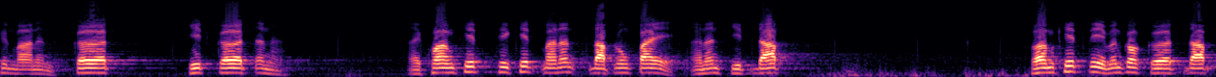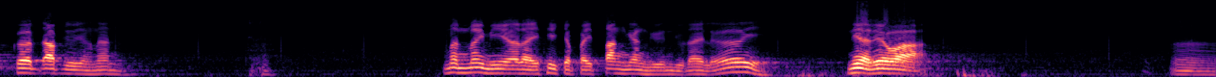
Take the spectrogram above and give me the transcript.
ขึ้นมานั่น เกิดจิตเกิดนั่นนะไอความคิดที่คิดมานั้น ดับลงไป อันนั้นจิตดับ ความคิดนี่มันก็เกิดดับ เกิดดับอยู่อย่างนั้น มันไม่มีอะไรที่จะไปตั้งยั่งยืนอยู่ได้เลย เนี่ยเรียกว่าอ่า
